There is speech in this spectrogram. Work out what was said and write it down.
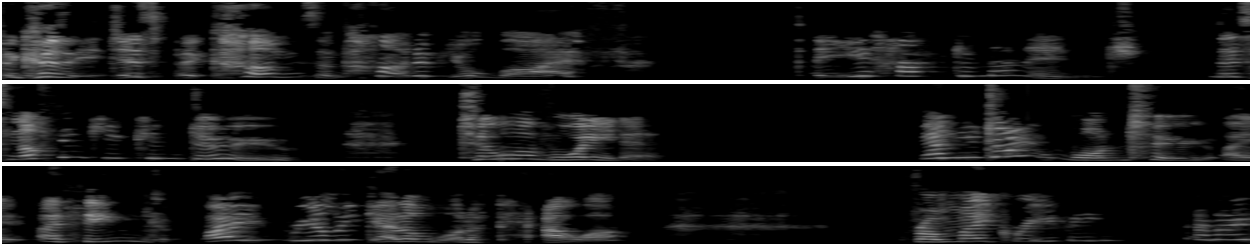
Because it just becomes a part of your life that you have to manage. There's nothing you can do to avoid it. And you don't want to. I, I think I really get a lot of power from my grieving and I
